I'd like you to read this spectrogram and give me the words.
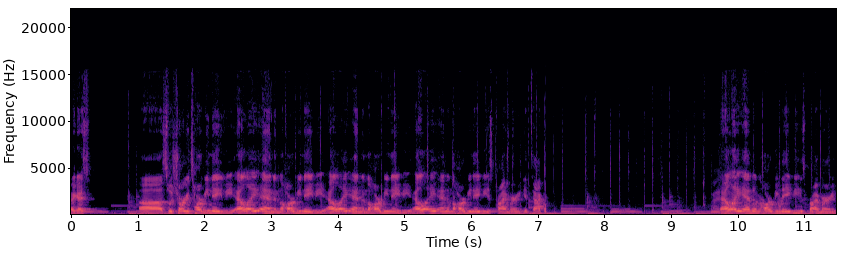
Alright, guys. Uh, switch targets Harvey Navy. LAN in the Harvey Navy. LAN in the Harvey Navy. LAN in the Harvey Navy is primary. Get tackle. I have LAN and the Harvey Navy is primary.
